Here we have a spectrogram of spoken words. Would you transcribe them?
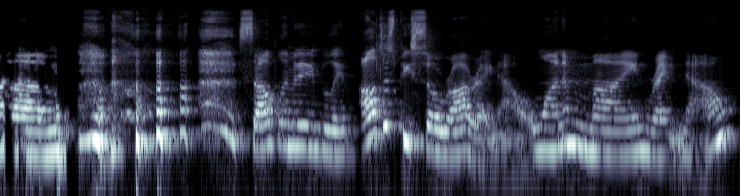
um, self-limiting belief. I'll just be so raw right now. One of mine right now,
